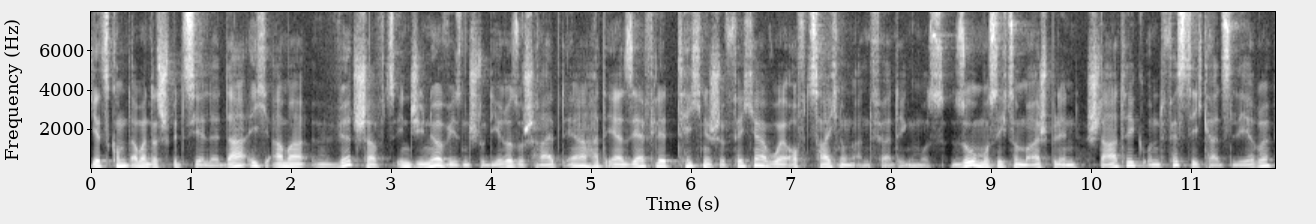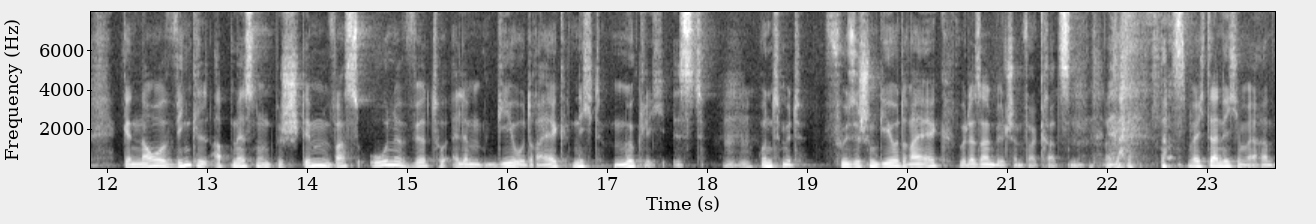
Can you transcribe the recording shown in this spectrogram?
Jetzt kommt aber das Spezielle. Da ich aber Wirtschaftsingenieurwesen studiere, so schreibt er, hat er sehr viele technische Fächer, wo er oft Zeichnungen anfertigen muss. So muss ich zum Beispiel in Statik- und Festigkeitslehre genaue Winkel abmessen und bestimmen, was ohne virtuellem Geodreieck nicht möglich ist. Mhm. Und mit physischem Geodreieck würde er seinen Bildschirm verkratzen. Also, das möchte er nicht machen.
